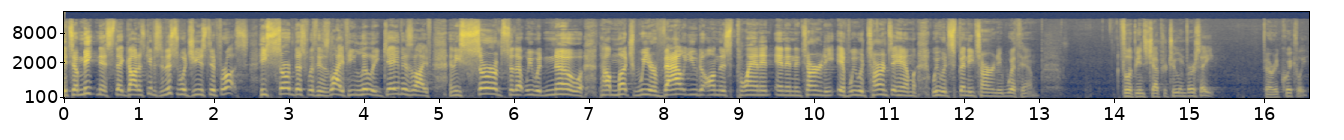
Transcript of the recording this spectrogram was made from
It's a meekness that God has given us. And this is what Jesus did for us. He served us with his life. He literally gave his life and he served so that we would know how much we are valued on this planet and in eternity. If we would turn to him, we would spend eternity with him. Philippians chapter 2 and verse 8, very quickly.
